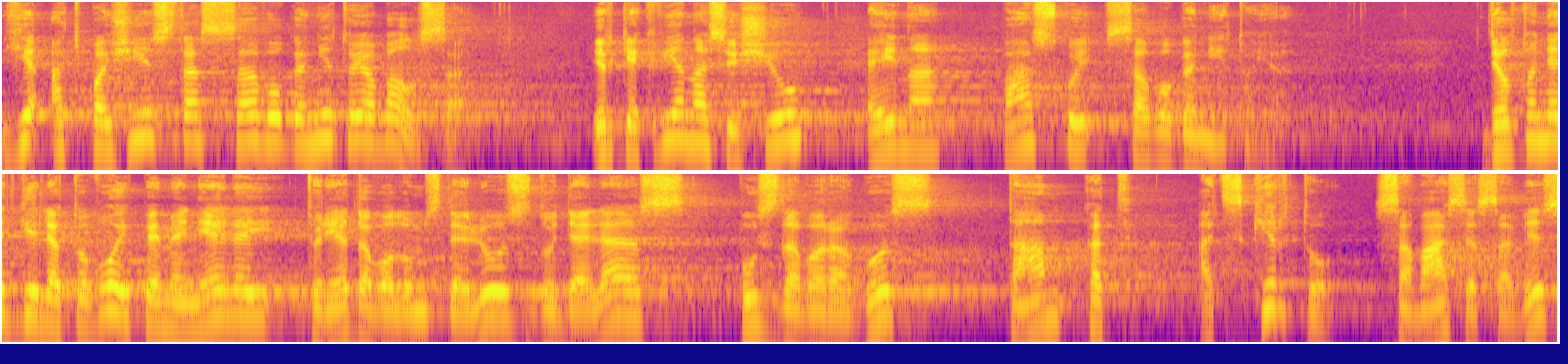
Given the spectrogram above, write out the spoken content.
jie atpažįsta savo ganytojo balsą ir kiekvienas iš jų eina paskui savo ganytoją. Dėl to netgi Lietuvoje piemenėliai turėdavo lumsdėlius, dudeles, pusdavo ragus tam, kad atskirtų savasias avis,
